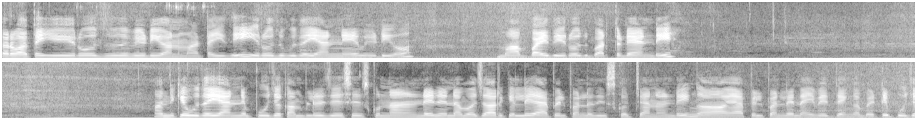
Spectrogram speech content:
తర్వాత ఈరోజు వీడియో అనమాట ఇది. ఈరోజు ఉదయాన్నే వీడియో. మా అబ్బాయిది ఈరోజు బర్త్డే అండి. అందుకే ఉదయాన్నే పూజ కంప్లీట్ చేసేసుకున్నానండి. నిన్న బజార్కి వెళ్ళి యాపిల్ పండ్లు తీసుకొచ్చానండి. ఇంకా యాపిల్ పండ్లే నైవేద్యంగా పెట్టి పూజ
